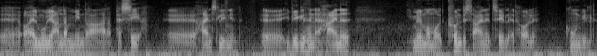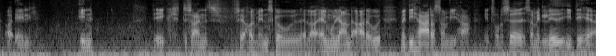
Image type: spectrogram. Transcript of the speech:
øh, og alle mulige andre mindre arter passere øh, hegnslinjen. Øh, I virkeligheden er hegnet i mellemområdet kun designet til at holde kronvildt og elg inde. Det er ikke designet til at holde mennesker ude, eller alle mulige andre arter ude. Men de her arter, som vi har introduceret som et led i det her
